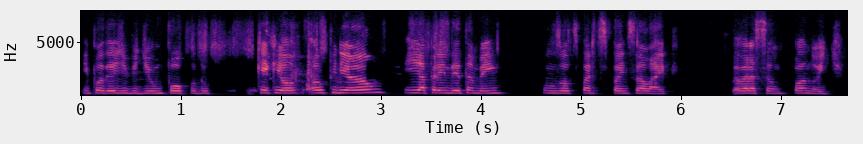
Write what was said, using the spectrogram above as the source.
e poder dividir um pouco do que, que é a opinião e aprender também com os outros participantes da live. Abração, boa noite.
